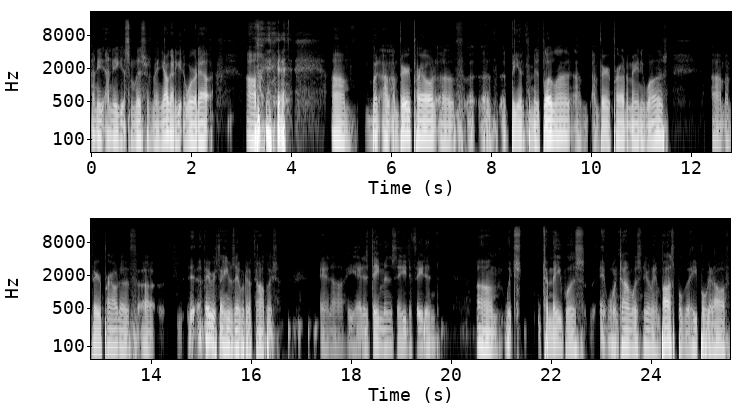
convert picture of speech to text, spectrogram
I need I need to get some listeners, man. Y'all got to get the word out. Um, um, but I, am very proud of, uh, of, of being from his bloodline. I'm I'm very proud of the man he was. Um, I'm very proud of uh, of everything he was able to accomplish, and uh, he had his demons that he defeated, um, which to me was at one time was nearly impossible, but he pulled it off.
